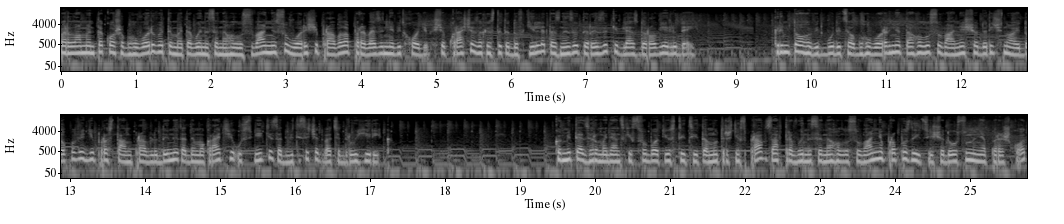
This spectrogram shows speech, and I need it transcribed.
Парламент також обговорюватиме та винесе на голосування суворіші правила перевезення відходів, щоб краще захистити довкілля та знизити ризики для здоров'я людей. Крім того, відбудеться обговорення та голосування щодо річної доповіді про стан прав людини та демократії у світі за 2022 рік. Комітет з громадянських свобод, юстиції та внутрішніх справ завтра винесе на голосування пропозицію щодо усунення перешкод,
